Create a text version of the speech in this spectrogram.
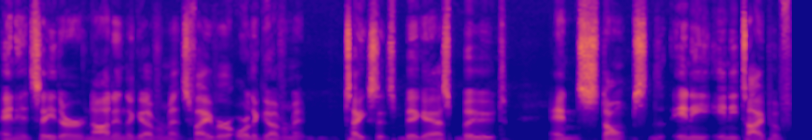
And it's either not in the government's favor or the government takes its big ass boot and stomps any any type of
